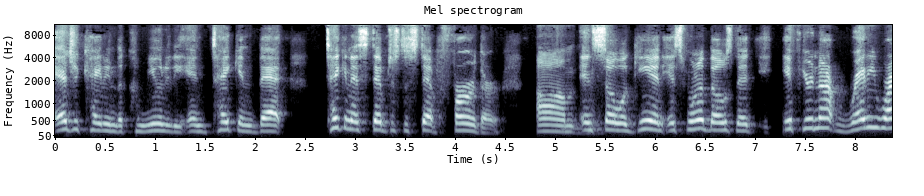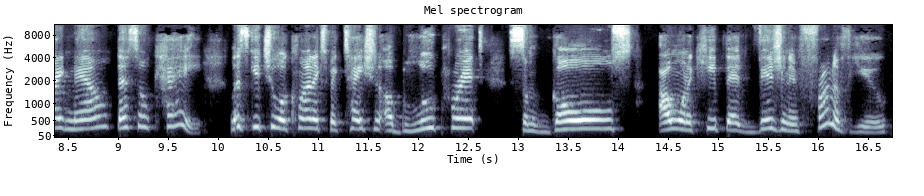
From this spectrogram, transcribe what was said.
educating the community and taking that taking that step just a step further. Um, and mm-hmm. so again, it's one of those that if you're not ready right now, that's okay. Let's get you a client expectation, a blueprint, some goals. I want to keep that vision in front of you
